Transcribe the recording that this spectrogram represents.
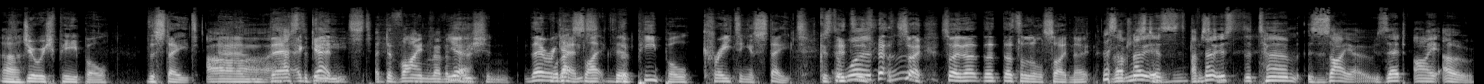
Uh. the Jewish people the state, Ah, and they're has to be against. a divine revelation. They're Well, against like the, the- people creating a state. Because the It's- word- sorry, sorry, that, that, that's a little side note. That's 'Cause I've noticed, I've noticed the term Zio, Z-I-O.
